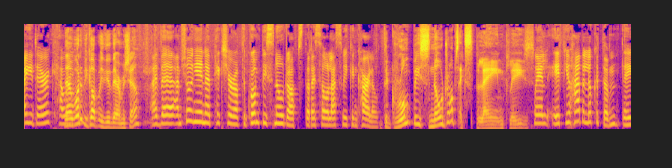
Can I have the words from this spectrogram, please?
Hiya, Derek. How are Now, what have you got with you there, Michelle? I've, uh, I'm showing in a picture of the grumpy snowdrops that I saw last week in Carlow. The grumpy snowdrops? Explain, please. Well, if you have a look at them, they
